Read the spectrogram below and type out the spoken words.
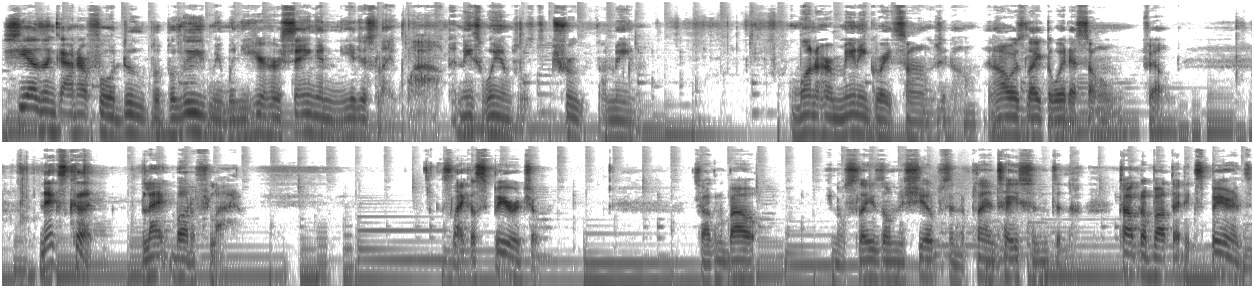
she hasn't gotten her full due, but believe me, when you hear her singing, you're just like, wow, deniece Williams was the truth. I mean, one of her many great songs, you know, and I always liked the way that song felt. Next cut, Black Butterfly. It's like a spiritual. Talking about, you know, slaves on the ships and the plantations and talking about that experience.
